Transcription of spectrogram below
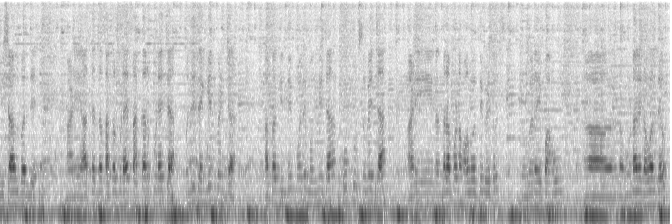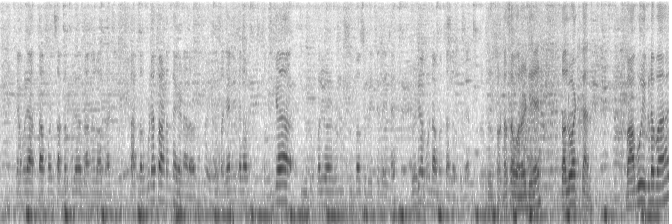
विशाल बर्जे. आणि आज त्यांचा साखरपुडा आहे. साखरपुड्याच्या म्हणजेच एंगेजमेंटच्या अर्थात हिंदीमध्ये मंगनीच्या खूप खूप शुभेच्छा. आणि नंतर आपण हॉलवरती भेटूच दोघांनाही पाहू. होणारे नवरदेव. त्यामुळे आत्ता आपण साखरपुड्याला जाणार आहोत आणि साखरपुड्याचा आनंद घेणार आहोत. तर सगळ्यांनी त्याला सगळ्या युट्यूब परिवाराकडून सुद्धा शुभेच्छा द्यायच्या. भेटूया पुन्हा आपण साखरपुड्यात. तो छोटासा वराडी आहे. तलवाटकार. बाबू इकडे बघ.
